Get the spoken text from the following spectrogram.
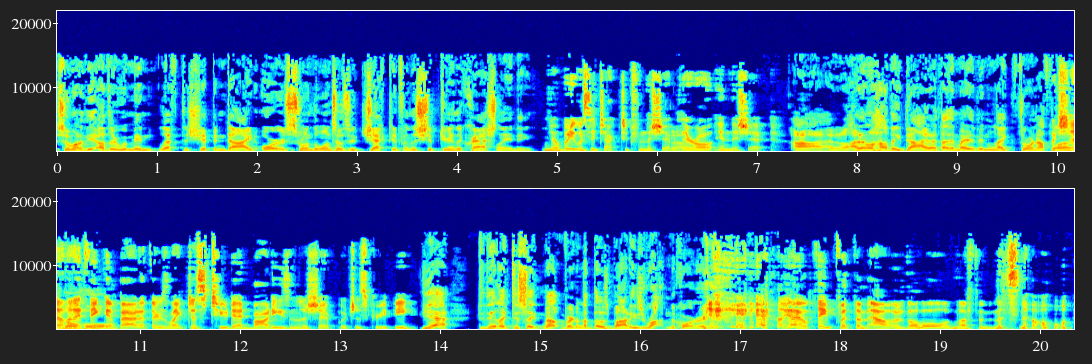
So one of the other women left the ship and died, or is this one of the ones that was ejected from the ship during the crash landing? Nobody was ejected from the ship. Oh. They're all in the ship. Ah, I don't know. I don't know how they died. I thought they might have been like thrown out the, Which now the that I think about it, there's like just two dead bodies in the ship, which is creepy. yeah. Did they like to say, well, we're gonna let those bodies rot in the corner? I hope they put them out of the hole and left them in the snow.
